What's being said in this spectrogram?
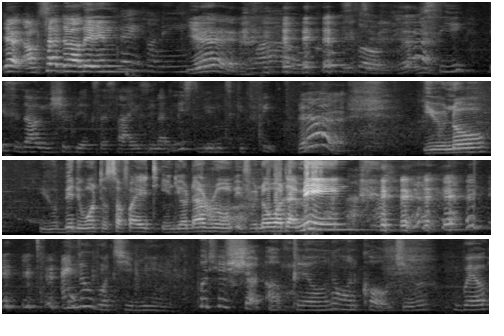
Yeah, I'm sad, darling. Hey, honey. Yeah. Wow, cool stuff. You see, this is how you should be exercising, at least to be able to keep fit. Yeah. You know, you'll be the one to suffer it in the other oh. room, if you know what I mean. I know what you mean. Would you shut up, Cleo? No one called you. Well,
